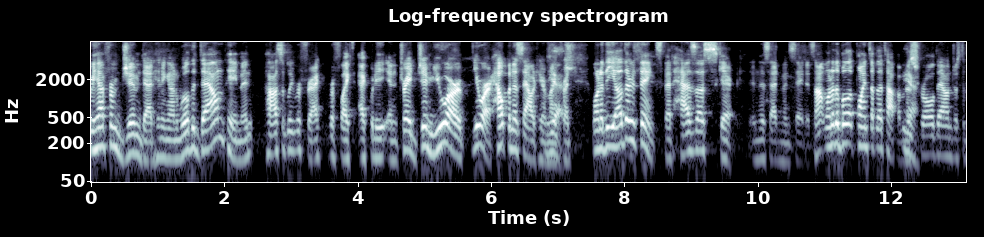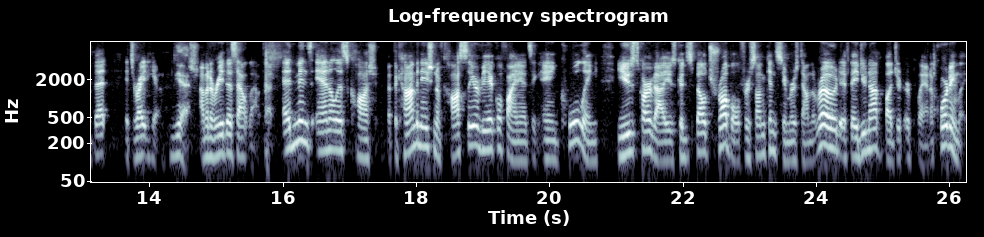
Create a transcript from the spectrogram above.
We have from Jim Dad hitting on will the down payment possibly reflect reflect equity in a trade? Jim, you are you are helping us out here, my Yes. friend. One of the other things that has us scared in this Edmunds data, it's not one of the bullet points up at the top. I'm going to Yeah. scroll down just a bit. It's right here. Yes. I'm going to read this out loud. That Edmunds analysts caution that the combination of costlier vehicle financing and cooling used car values could spell trouble for some consumers down the road if they do not budget or plan accordingly.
